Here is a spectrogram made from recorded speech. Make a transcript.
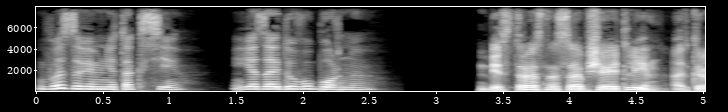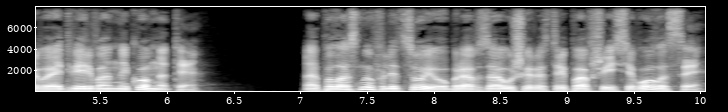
Вызови мне такси. Я зайду в уборную. Бесстрастно сообщает Лин, открывая дверь ванной комнаты. Ополоснув лицо и убрав за уши растрепавшиеся волосы,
